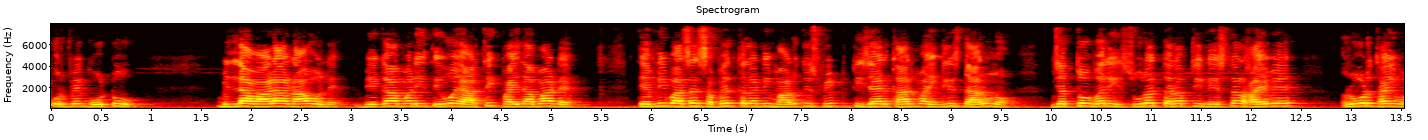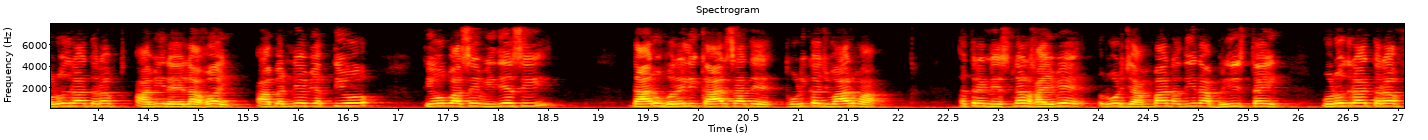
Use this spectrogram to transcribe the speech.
ઉર્ફે ગોટુ બિલ્લાવાળા નાઓને ભેગા મળી તેઓએ આર્થિક ફાયદા માટે તેમની પાસે સફેદ કલરની મારુતિ સ્વિફ્ટ ડિઝાયર કારમાં ઇંગ્લિશ દારૂનો જથ્થો ભરી સુરત તરફથી નેશનલ હાઈવે રોડ થઈ વડોદરા તરફ આવી રહેલા હોય, આ બંને વ્યક્તિઓ તેઓ પાસે વિદેશી દારૂ ભરેલી કાર સાથે થોડીક જ વારમાં અત્રે નેશનલ હાઈવે રોડ જાંબા નદીના બ્રિજ થઈ વડોદરા તરફ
